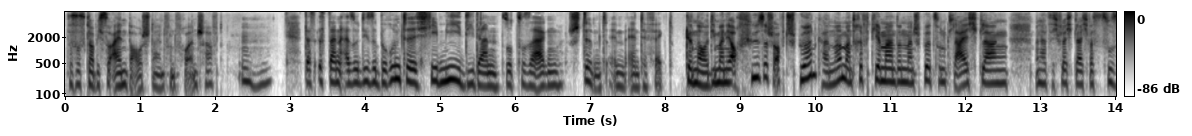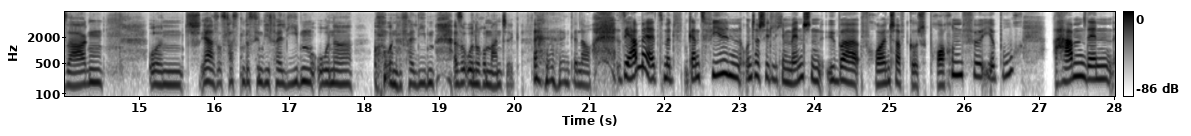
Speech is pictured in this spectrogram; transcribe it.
Das ist, glaube ich, so ein Baustein von Freundschaft. Mhm. Das ist dann also diese berühmte Chemie, die dann sozusagen stimmt im Endeffekt. Genau, die man ja auch physisch oft spüren kann. Ne? Man trifft jemanden und man spürt so einen Gleichklang, man hat sich vielleicht gleich was zu sagen. Und ja, es ist fast ein bisschen wie Verlieben ohne, ohne Verlieben, also ohne Romantik. genau. Sie haben ja jetzt mit ganz vielen unterschiedlichen Menschen über Freundschaft gesprochen für Ihr Buch. Haben denn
